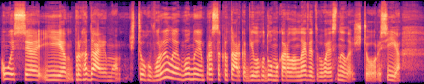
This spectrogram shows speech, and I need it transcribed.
Ось е, і пригадаємо, що говорили вони. Прес-секретарка Білого Дому Каролан Левіт пояснила, що Росія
